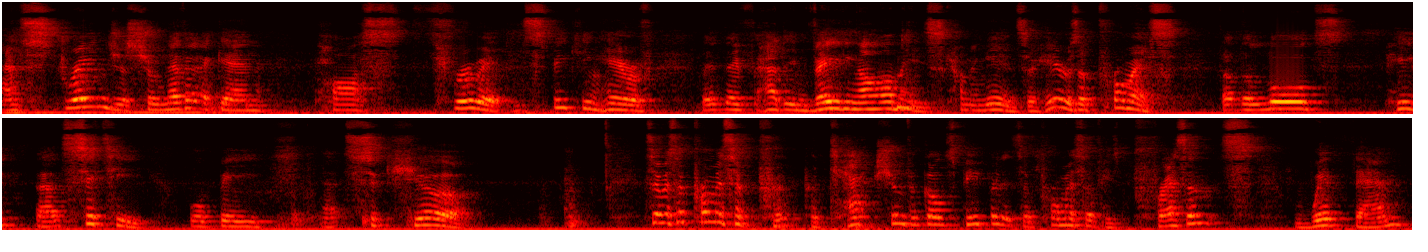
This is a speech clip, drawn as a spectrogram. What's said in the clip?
and strangers shall never again pass through it. He's speaking here of they've had invading armies coming in. So here is a promise that the Lord's uh, city will be uh, secure. So it's a promise of pr- protection for God's people. It's a promise of His presence with them.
